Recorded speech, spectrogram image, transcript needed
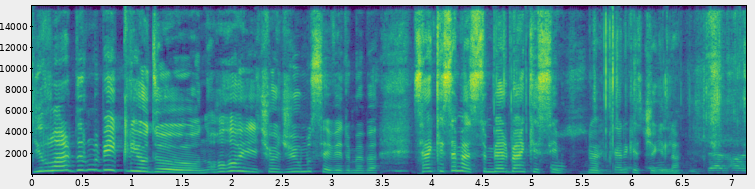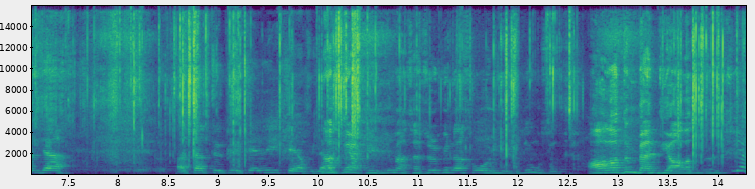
Yıllardır mı bekliyordun? Ay çocuğumu severim ben. Sen kesemezsin ver ben keseyim. Ver, kendi kesecek illa. Sen anca Atatürk'ün seni şey yapacaksın. Nasıl yapayım biliyor musun? Atatürk'ü nasıl oynuyor biliyor musun? Ağladım ben diye ağladım. Öldü ya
